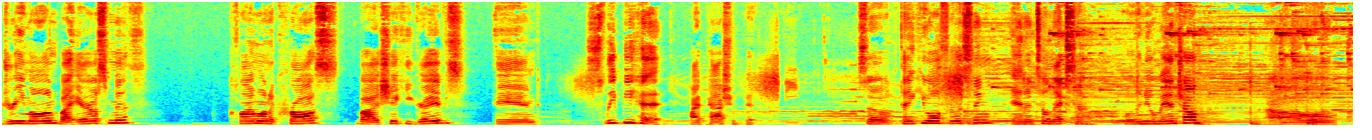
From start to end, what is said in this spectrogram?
"Dream On" by Aerosmith. Climb on a Cross by Shakey Graves, and Sleepy Head by Passion Pit. So, thank you all for listening, and until next time, Millennial Man Child, out.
